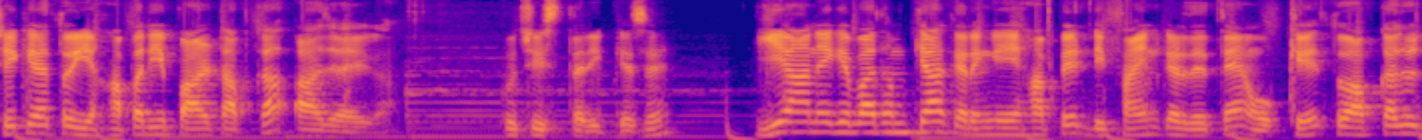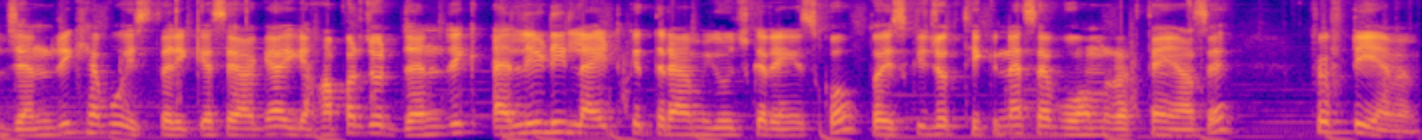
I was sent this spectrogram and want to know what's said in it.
ठीक है तो यहाँ पर ये पार्ट आपका आ जाएगा। कुछ इस तरीके से। ये आने के बाद हम क्या करेंगे? यहाँ पे डिफाइन कर देते हैं ओके तो आपका जो जेनरिक है वो इस तरीके से आ गया। यहाँ पर जो जेनरिक एलईडी लाइट की तरह हम यूज़ करेंगे इसको तो इसकी जो थिकनेस है वो हम रखते हैं यहाँ से 50 एम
